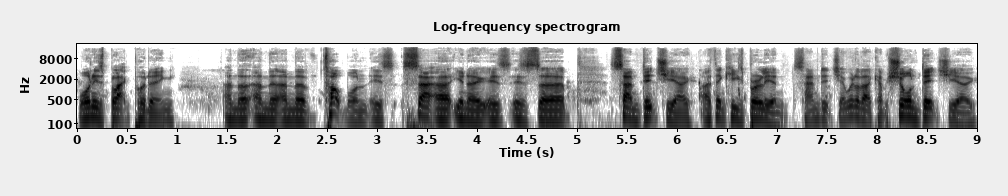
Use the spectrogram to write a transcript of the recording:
One is black pudding. And the and the and the top one is Sa- uh, you know is is uh, Sam Dichio. I think he's brilliant. Sam Dichio. Where did that come? Sean Dichio.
